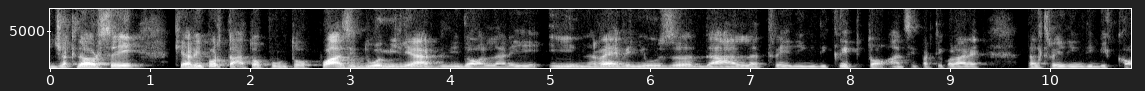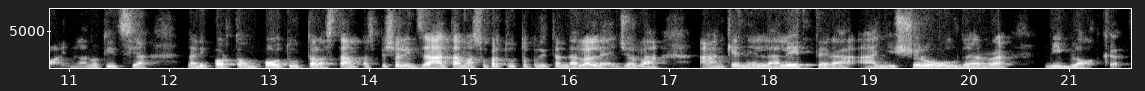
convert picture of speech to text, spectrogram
Jack Dorsey, che ha riportato appunto quasi 2 miliardi di dollari in revenues dal trading di cripto, anzi in particolare dal trading di Bitcoin. La notizia la riporta un po' tutta la stampa specializzata, ma soprattutto potete andarla a leggerla anche nella lettera agli shareholder di Block.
